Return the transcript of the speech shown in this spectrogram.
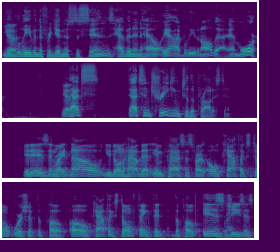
You yeah. believe in the forgiveness of sins, heaven and hell? Yeah, I believe in all that and more. Yeah. That's that's intriguing to the Protestant. It is. And right now, you don't have that impasse as far as, oh, Catholics don't worship the Pope. Oh, Catholics don't think that the Pope is right. Jesus.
